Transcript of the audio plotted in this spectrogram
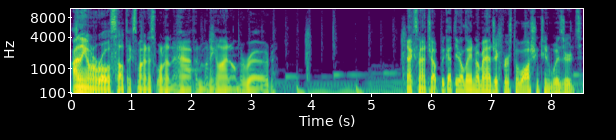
I think I'm to roll with Celtics minus one and a half and money line on the road. Next matchup, we got the Orlando Magic versus the Washington Wizards.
